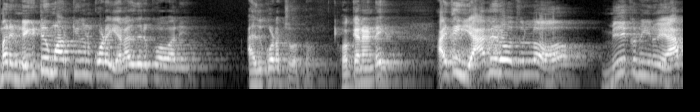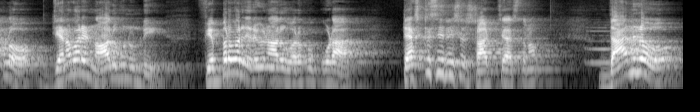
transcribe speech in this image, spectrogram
మరి నెగిటివ్ మార్కింగ్ను కూడా ఎలా ఎదుర్కోవాలి? అది కూడా చూద్దాం. ఓకేనండి? అయితే యాభై రోజుల్లో మీకు నేను యాప్లో జనవరి నాలుగు నుండి ఫిబ్రవరి ఇరవై నాలుగు వరకు కూడా టెస్ట్ సిరీస్ స్టార్ట్ చేస్తున్నాం. దానిలో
